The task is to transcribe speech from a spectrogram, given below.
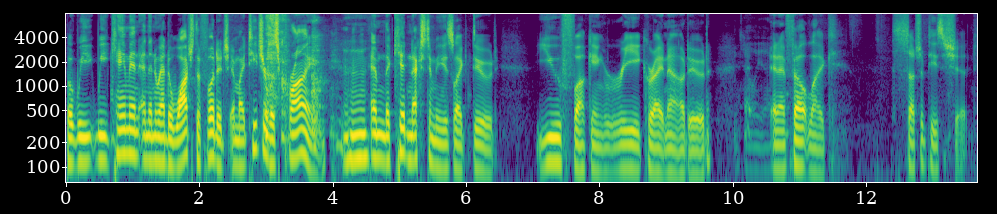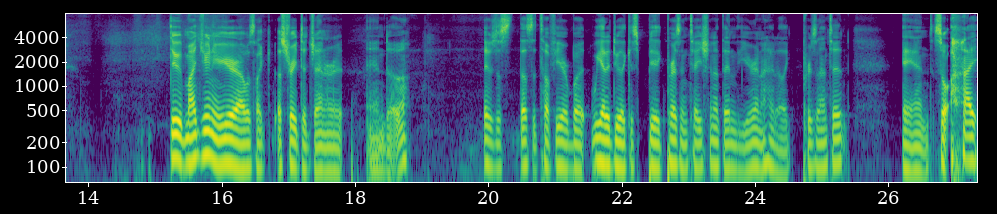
but we we came in and then we had to watch the footage and my teacher was crying Mhm. and the kid next to me is like, dude, you fucking reek right now, dude. Hell yeah. And I felt like such a piece of shit. dude. My junior year, I was like a straight degenerate, and uh, it was just that's a tough year. But we had to do like this big presentation at the end of the year, and I had to like present it. And so I,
